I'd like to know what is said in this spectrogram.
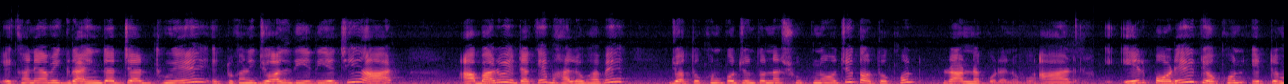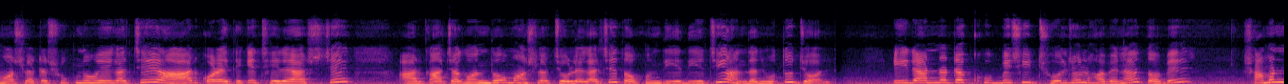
এখানে আমি গ্রাইন্ডার জার ধুয়ে একটুখানি জল দিয়ে দিয়েছি, আর আবারও এটাকে ভালোভাবে যতক্ষণ পর্যন্ত না শুকনো হচ্ছে, ততক্ষণ রান্না করে নেব। আর এরপরে যখন এটা মশলাটা শুকনো হয়ে গেছে, আর কড়াই থেকে ছেড়ে আসছে, আর কাঁচা গন্ধ মশলা চলে গেছে, তখন দিয়ে দিয়েছি আন্দাজ মতো জল। এই রান্নাটা খুব বেশি ঝোল ঝোল হবে না, তবে সামান্য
